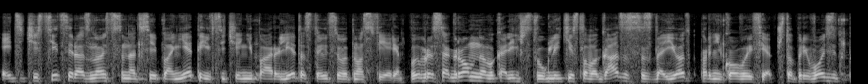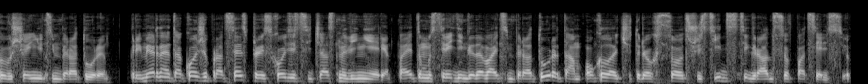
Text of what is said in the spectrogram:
Эти частицы разносятся над всей планетой и в течение пары лет остаются в атмосфере. Выброс огромного количества углекислого газа создает парниковый эффект, что приводит к повышению температуры. Примерно такой же процесс происходит сейчас на Венере, поэтому среднегодовая температура там около 460 градусов по Цельсию.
